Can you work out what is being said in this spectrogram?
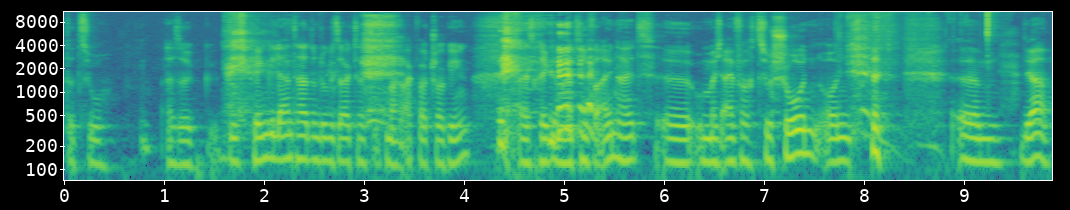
dazu? Also dich kennengelernt hat und du gesagt hast, ich mache Aquajogging als regenerative Einheit, äh, um mich einfach zu schonen und ähm, ja,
